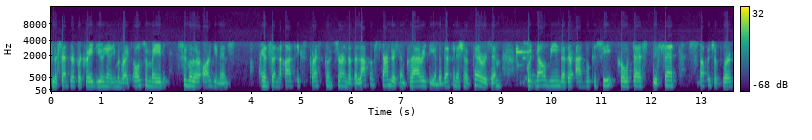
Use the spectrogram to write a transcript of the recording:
So the Center for Trade Union and Human Rights also made similar arguments and Sanlakas expressed concern that the lack of standards and clarity in the definition of terrorism could now mean that their advocacy, protest, dissent, stoppage of work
